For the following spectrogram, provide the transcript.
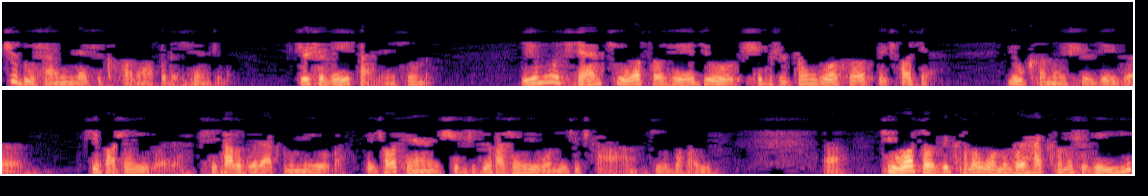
制度上应该是考量或者限制的，这是违反人性的。因为目前据我所知，也就是不是中国和北朝鲜有可能是这个计划生育国家，其他的国家可能没有吧。北朝鲜是不是计划生育，我没去查啊，这个不好意思啊。据我所知，可能我们国家可能是唯一。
